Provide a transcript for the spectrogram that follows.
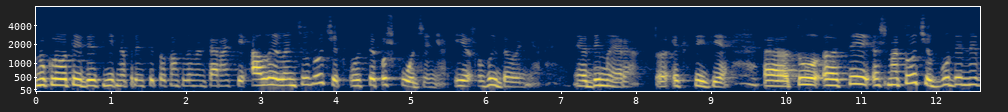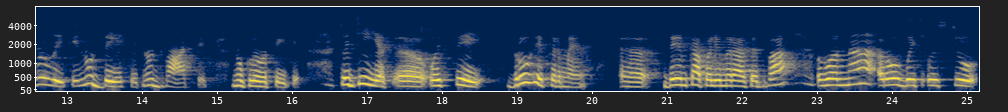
нуклеотиди згідно принципу комплементарності, але ланцюжочок, ось це пошкодження і видалення е, димера, е, ексцизія, е, то е, цей шматочок буде невеликий, ну 10, ну 20 нуклеотидів. Тоді як е, ось цей другий фермент, е, ДНК полімераза 2, вона робить ось цю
